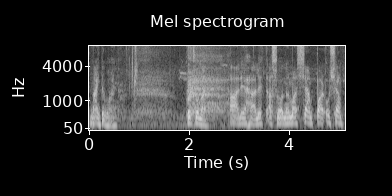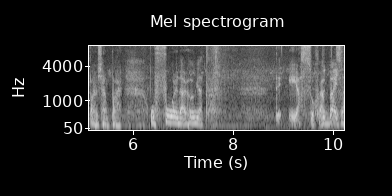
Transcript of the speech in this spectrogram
91. Good Truman. Ja, det är härligt. Alltså när man kämpar och kämpar och kämpar och får det där hugget. Det är så skönt Good bite. alltså.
